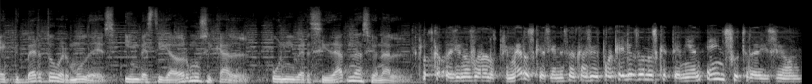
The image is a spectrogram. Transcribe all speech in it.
Egberto Bermúdez, investigador musical, Universidad Nacional. Los campesinos fueron los primeros que hacían esas canciones porque ellos son los que tenían en su tradición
